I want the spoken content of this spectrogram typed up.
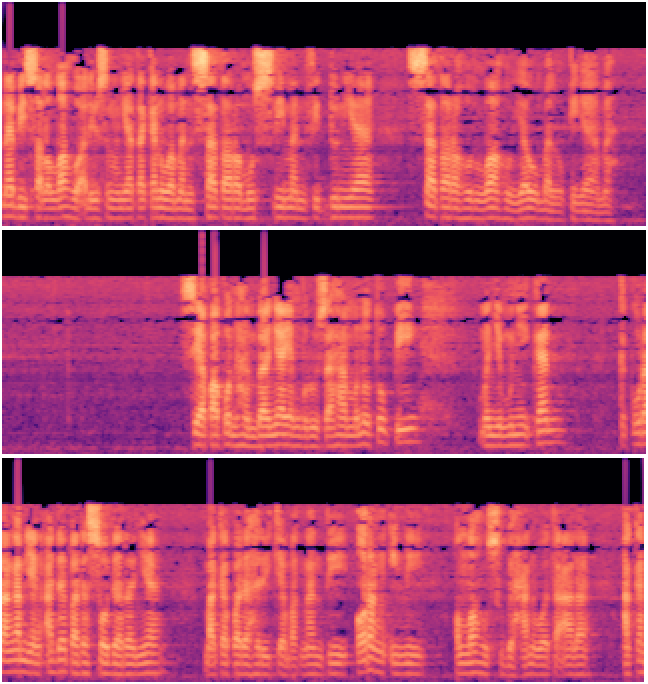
Nabi sallallahu alaihi wasallam menyatakan wa man satara musliman fid dunya satarahu Allahu yaumal qiyamah Siapa pun hambanya yang berusaha menutupi menyembunyikan kekurangan yang ada pada saudaranya maka pada hari kiamat nanti orang ini Allah Subhanahu wa taala akan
